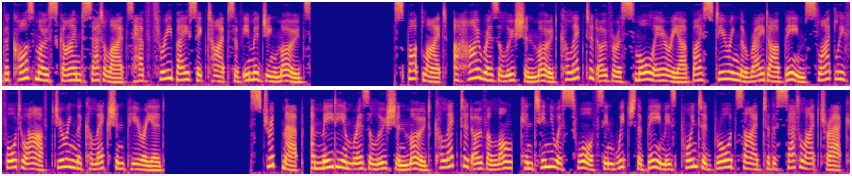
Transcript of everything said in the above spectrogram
The Cosmo-SkyMed satellites have three basic types of imaging modes Spotlight, a high-resolution mode collected over a small area by steering the radar beam slightly fore to aft during the collection period. StripMap, a medium-resolution mode collected over long, continuous swaths in which the beam is pointed broadside to the satellite track.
